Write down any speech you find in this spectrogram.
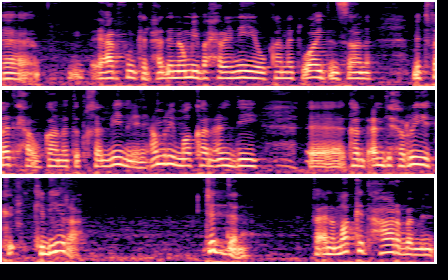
آه، يعرفون كل حد أن أمي بحرينية وكانت وايد إنسانة متفتحة وكانت تخليني يعني عمري ما كان عندي آه، كانت عندي حرية كبيرة جدا. فأنا ما كنت هاربة من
